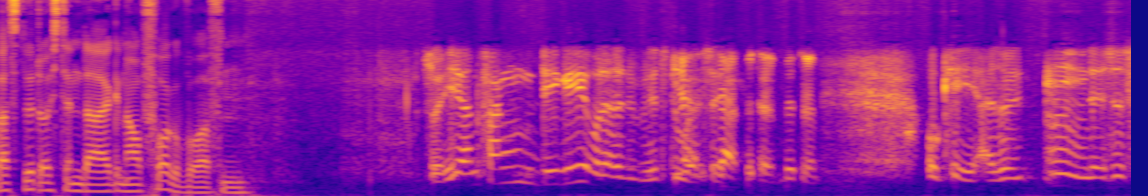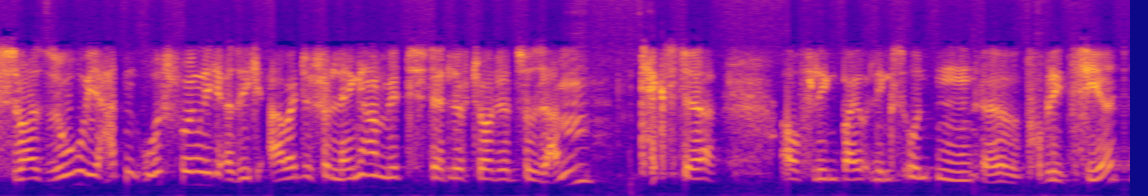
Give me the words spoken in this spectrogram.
Was wird euch denn da genau vorgeworfen? Soll ich anfangen, DG, oder willst du ja, erzählen? Ja, bitte, bitte. Okay, also es ist, war so, wir hatten ursprünglich, also ich arbeite schon länger mit Detlef Georgia zusammen, Texte auf Link, bei links unten äh, publiziert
